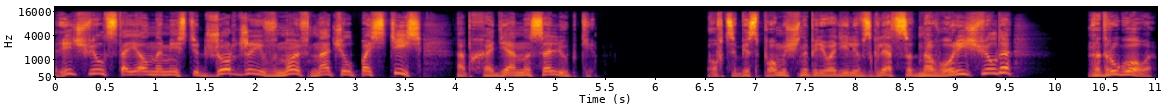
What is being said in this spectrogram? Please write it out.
Ричфилд стоял на месте Джорджа и вновь начал пастись, обходя носолюбки. Овцы беспомощно переводили взгляд с одного Ричфилда на другого.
